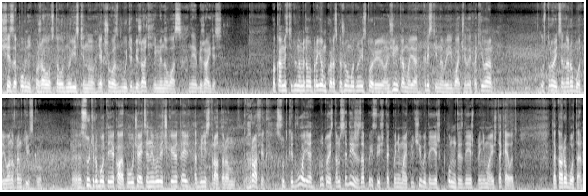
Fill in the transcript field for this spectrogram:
Ще заповніть, пожалуйста, одну істину. Якщо вас будуть обіжати, іменно вас, не обіжайтесь. Поки ми йду на металоприйомку, розкажу вам одну історію. Жінка моя, Кристина, ви її бачили, хотіла устроїтися на роботу Івано-Франківську. Е, Суть роботи яка? Получається невеличкий отель адміністратором. Графік сутки двоє. Ну тобто там сидиш, записуєш, так розумію, ключі видаєш, комнати здаєш, приймаєш. Таке от. Така робота.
